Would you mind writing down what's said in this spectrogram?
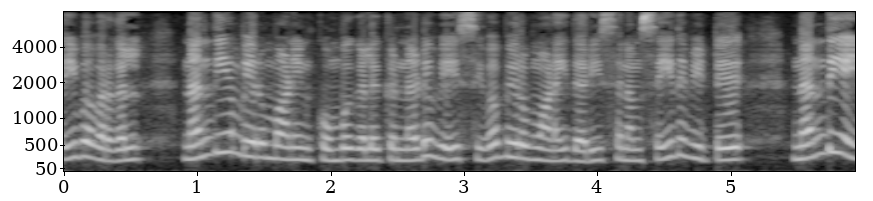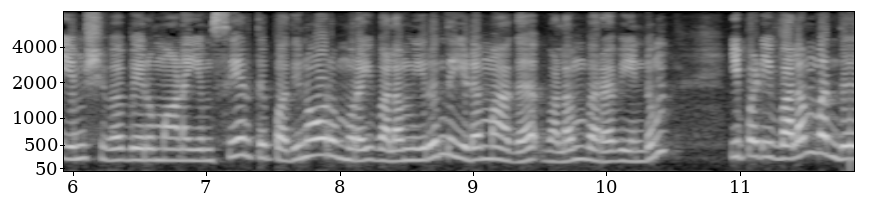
செய்பவர்கள் நந்தியம்பெருமானின் கொம்புகளுக்கு நடுவே சிவபெருமானை தரிசனம் செய்துவிட்டு நந்தியையும் சிவபெருமானையும் சேர்த்து பதினோரு முறை வலம் இருந்த இடமாக வலம் வர வேண்டும். இப்படி வலம் வந்து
